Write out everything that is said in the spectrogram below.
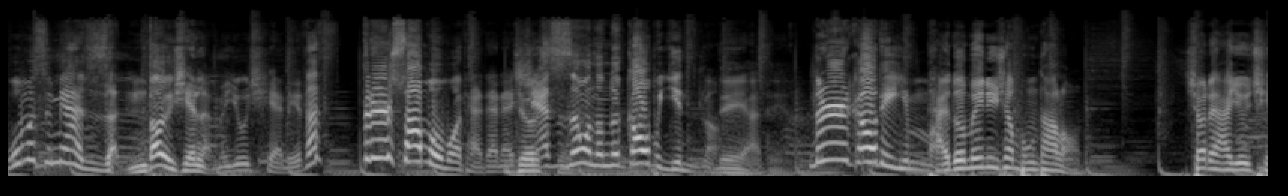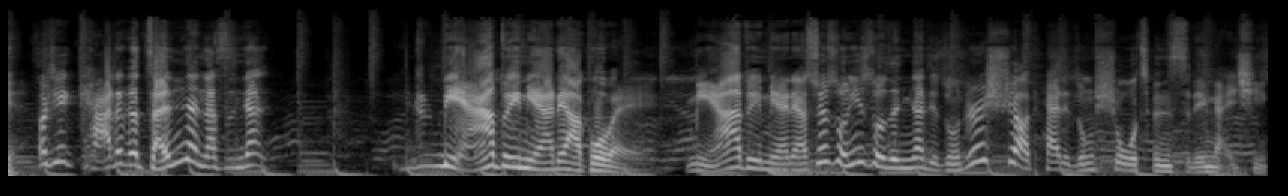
我们身边还认到一些那么有钱的，他哪儿耍陌陌探探呢？就是现实生活当中都搞不赢了，对呀对呀，哪儿搞得赢嘛？太多美女想捧他了，晓得他有钱。而且看那个真人，那是人家面对面的啊，各位，面对面的啊。所以说，你说人家这种哪儿需要谈那种学城市的爱情？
